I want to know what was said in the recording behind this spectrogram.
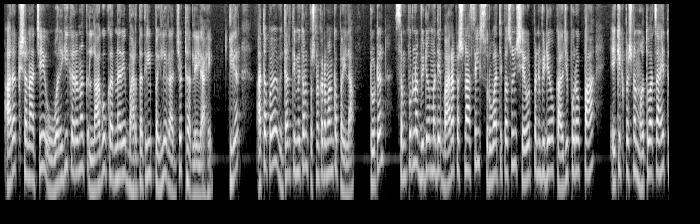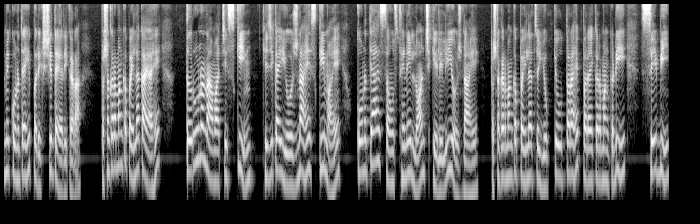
आरक्षणाचे वर्गीकरण लागू करणारे भारतातील पहिले राज्य ठरलेले आहे. क्लिअर आता पाहूया विद्यार्थी मित्रांनो प्रश्न क्रमांक पहिला. टोटल संपूर्ण व्हिडिओमध्ये बारा प्रश्न असतील. सुरुवातीपासून शेवट पण व्हिडिओ काळजीपूर्वक पहा. एक एक प्रश्न महत्त्वाचा आहे. तुम्ही कोणत्याही परीक्षेची तयारी करा. प्रश्न क्रमांक पहिला काय आहे? तरुण नावाची स्कीम ही जी काही योजना आहे स्कीम आहे कोणत्या संस्थेने लॉन्च केलेली योजना आहे? प्रश्न क्रमांक पहिल्याचं योग्य उत्तर आहे. पर्याय क्रमांक डी सेबी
